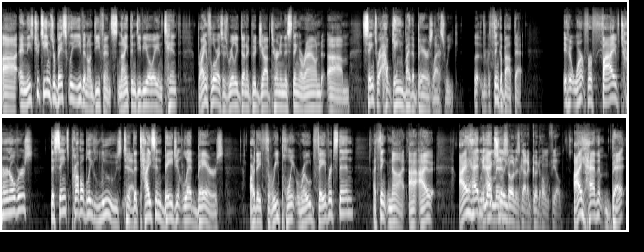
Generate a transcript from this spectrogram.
uh, and these two teams are basically even on defense, ninth in DVOA and tenth. Brian Flores has really done a good job turning this thing around. Um, Saints were outgained by the Bears last week. Think about that. If it weren't for five turnovers, the Saints probably lose to yep. the Tyson Bagent led Bears. Are they three point road favorites then? I think not. I I, I hadn't we know actually. Minnesota's got a good home field. I haven't bet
